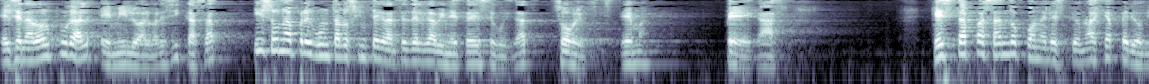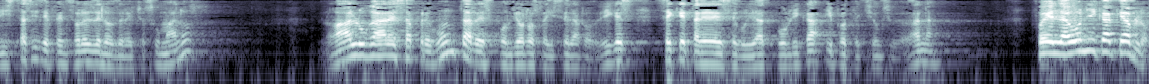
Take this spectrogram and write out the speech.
el senador plural Emilio Álvarez y Casa hizo una pregunta a los integrantes del Gabinete de Seguridad sobre el sistema. Pegasus. ¿Qué está pasando con el espionaje a periodistas y defensores de los derechos humanos? No ha lugar a esa pregunta, respondió Rosa Isela Rodríguez, secretaria de Seguridad Pública y Protección Ciudadana. Fue la única que habló.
